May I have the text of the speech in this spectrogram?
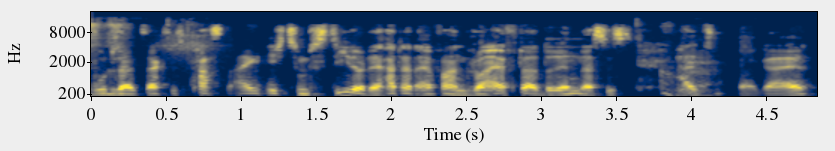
wo du halt sagst, das passt eigentlich nicht zum Stil, oder der hat halt einfach einen Drive da drin, das ist halt super geil.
